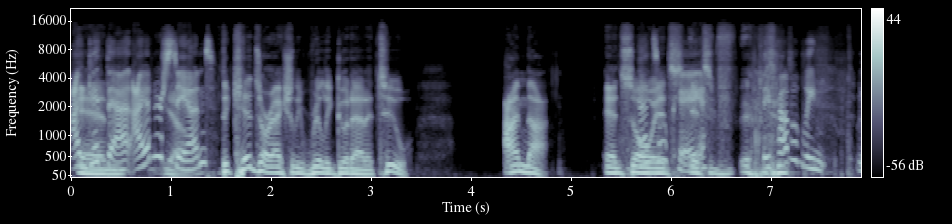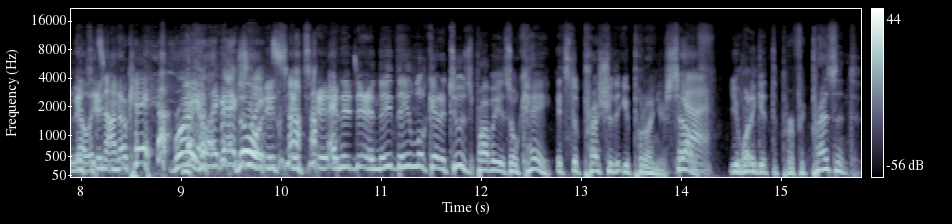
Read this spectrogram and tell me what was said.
I get that. I yeah, understand. The kids are actually really good at it too. I'm not. And so That's it's okay. it's They probably no, It- it's it- not okay. Right. Like actually no, it's, it's it's and it, and they, they look at it too. It's probably it's okay. It's the pressure that you put on yourself. Yeah. Mm-hmm. You want to get the perfect present,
